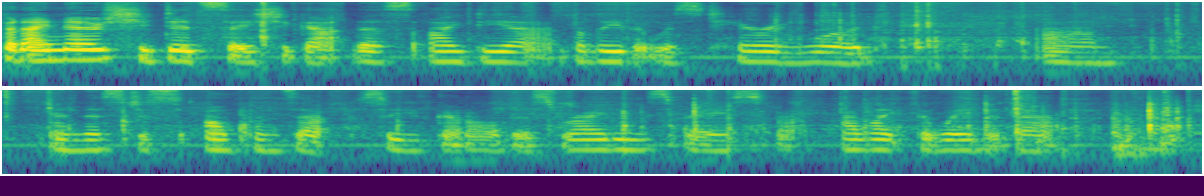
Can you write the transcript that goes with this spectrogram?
but I know she did say she got this idea. I believe it was Terry Wood. Um, and this just opens up, so you've got all this writing space. But I like the way that that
